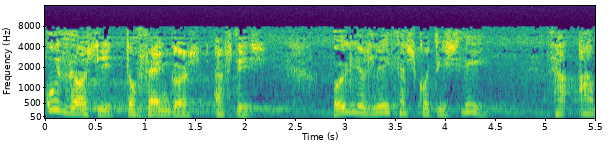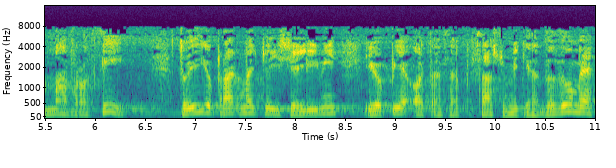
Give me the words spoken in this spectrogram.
ου δώσει το φέγγος αυτής ο ήλιος λέει θα σκοτιστεί θα αμαυρωθεί το ίδιο πράγμα και η σελήνη η οποία όταν θα φτάσουμε και θα το δούμε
